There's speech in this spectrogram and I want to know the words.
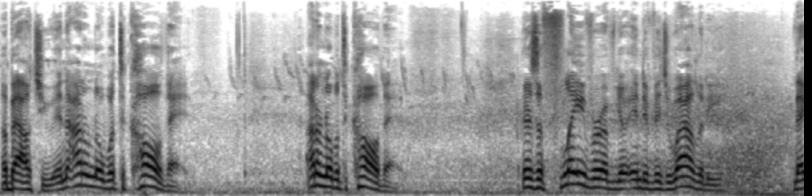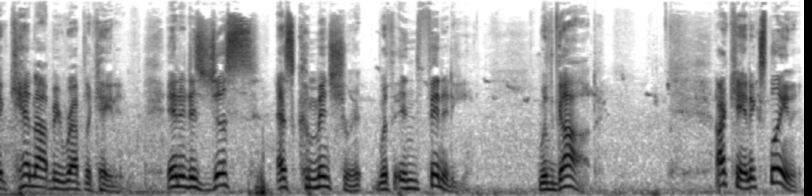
about you. And I don't know what to call that. I don't know what to call that. There's a flavor of your individuality that cannot be replicated. And it is just as commensurate with infinity, with God. I can't explain it.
